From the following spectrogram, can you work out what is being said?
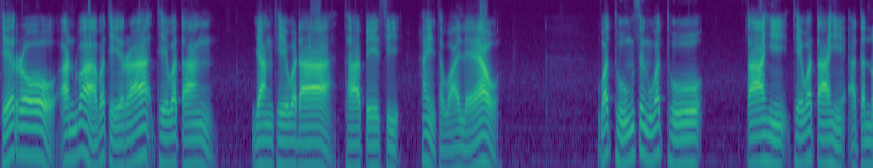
เทโร อันว่าพระเถระเทวตัง ยังเทวดา ทาเปสิให้ถวายแล้ว วัตถุงซึ่งวัตถุตาหิ เทวตาหิ อัตโน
